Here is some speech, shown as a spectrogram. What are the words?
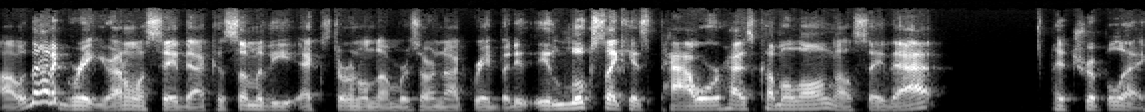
Uh, well, not a great year. I don't want to say that because some of the external numbers are not great, but it, it looks like his power has come along. I'll say that at AAA.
